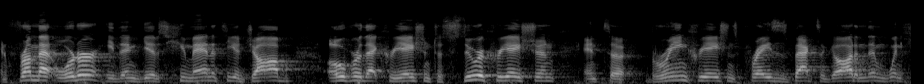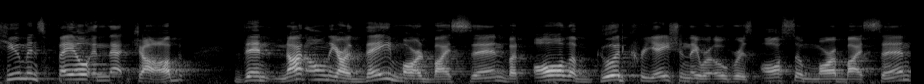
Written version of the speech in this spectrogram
And from that order, he then gives humanity a job over that creation to steward creation and to bring creation's praises back to God. And then when humans fail in that job, then not only are they marred by sin, but all of good creation they were over is also marred by sin.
